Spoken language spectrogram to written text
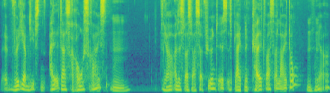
würde ich am liebsten all das rausreißen. Mhm ja, alles, was wasserführend ist. Es bleibt eine Kaltwasserleitung, mhm. ja,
